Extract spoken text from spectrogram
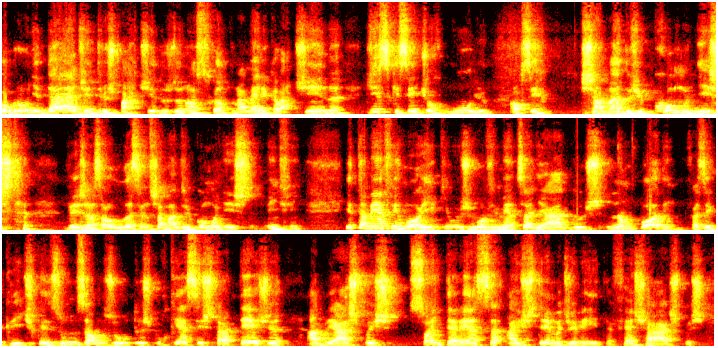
cobrou unidade entre os partidos do nosso campo na América Latina, disse que sente orgulho ao ser chamado de comunista, veja só, Lula sendo chamado de comunista, enfim. E também afirmou aí que os movimentos aliados não podem fazer críticas uns aos outros porque essa estratégia, abre aspas, só interessa à extrema-direita, fecha aspas.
